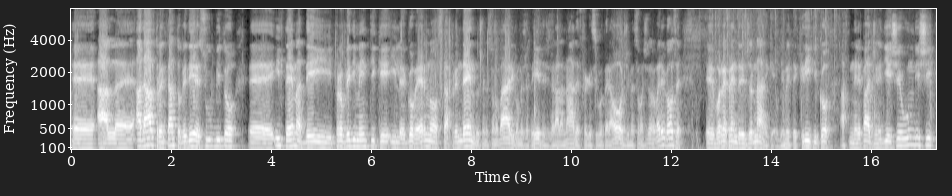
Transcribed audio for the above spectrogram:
eh, al, ad altro, intanto vedere subito eh, il tema dei provvedimenti che il governo sta prendendo, ce ne sono vari come sapete, ci sarà la Nadef che si voterà oggi, ma insomma ci sono varie cose, eh, vorrei prendere il giornale che ovviamente è critico a, nelle pagine 10 e 11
